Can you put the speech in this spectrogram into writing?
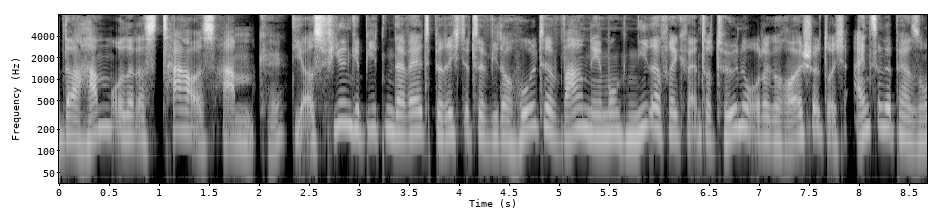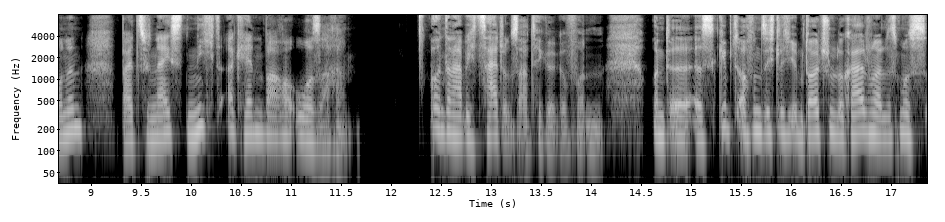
The Hum oder das Taos Hum. Okay. Die aus vielen Gebieten der Welt berichtete wiederholte Wahrnehmung niederfrequenter Töne oder Geräusche durch einzelne Personen bei zunächst nicht erkennbarer Ursache. Und dann habe ich Zeitungsartikel gefunden. Und äh, es gibt offensichtlich im deutschen Lokaljournalismus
